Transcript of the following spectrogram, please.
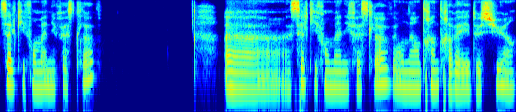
celles qui font manifest love. Heu, celles qui font manifest love, on est en train de travailler dessus, hein.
